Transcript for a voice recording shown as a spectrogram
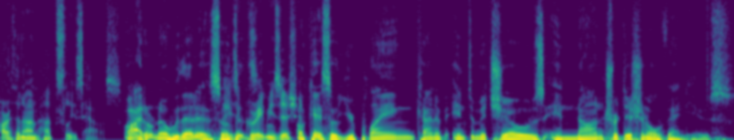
Parthenon Huxley's house. Oh, I don't know who that is. So He's a great musician. Okay, so you're playing kind of intimate shows in non-traditional venues.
